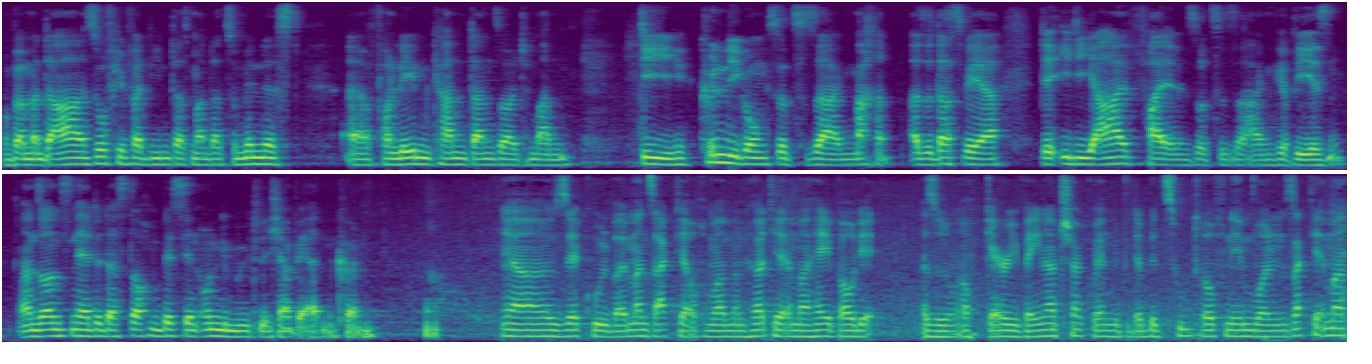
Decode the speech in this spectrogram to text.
Und wenn man da so viel verdient, dass man da zumindest äh, von leben kann, dann sollte man die Kündigung sozusagen machen. Also das wäre der Idealfall sozusagen gewesen. Ansonsten hätte das doch ein bisschen ungemütlicher werden können. Ja, sehr cool, weil man sagt ja auch immer, man hört ja immer, hey, bau dir, also auch Gary Vaynerchuk, wenn wir wieder Bezug drauf nehmen wollen, sagt ja immer,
